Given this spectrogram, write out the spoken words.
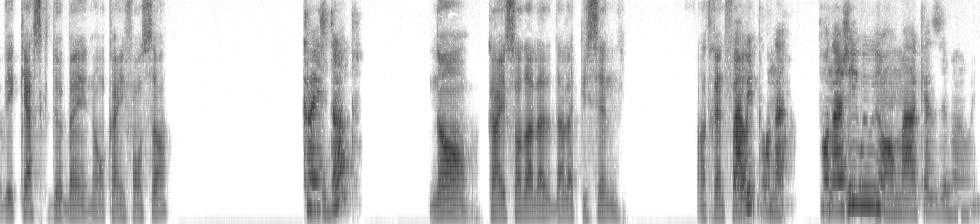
des casques de bain, non, quand ils font ça? Quand ils se dopent? Non, quand ils sont dans la, dans la piscine, en train de faire. Ah oui, pour, pour nager, oui, oui, on met un casque de bain, oui.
